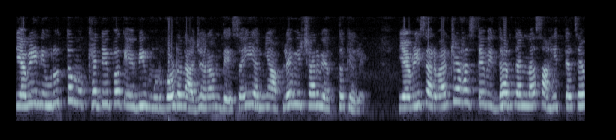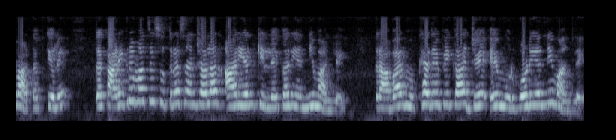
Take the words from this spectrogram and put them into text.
यावेळी निवृत्त मुख्याध्यापक ए बी मुरगोड राजाराम देसाई यांनी आपले विचार व्यक्त केले. यावेळी सर्वांच्या हस्ते विद्यार्थ्यांना साहित्याचे वाटप केले. तर कार्यक्रमाचे सूत्रसंचालन आर एन किल्लेकर यांनी मांडले. तर आभार मुख्याध्यापिका जे ए मुरगोड यांनी मानले.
